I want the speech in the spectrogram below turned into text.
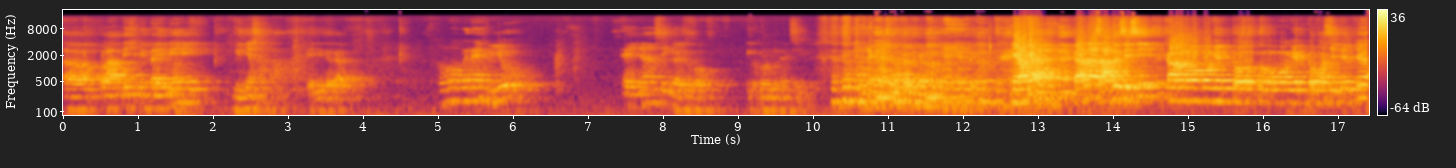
eh, pelatih minta ini belinya siapa kayak gitu kan. Kalau ngomongin MU kayaknya sih nggak cukup. 30 menit sih. Ya, karena satu sisi kalau ngomongin ke ngomongin ke positifnya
